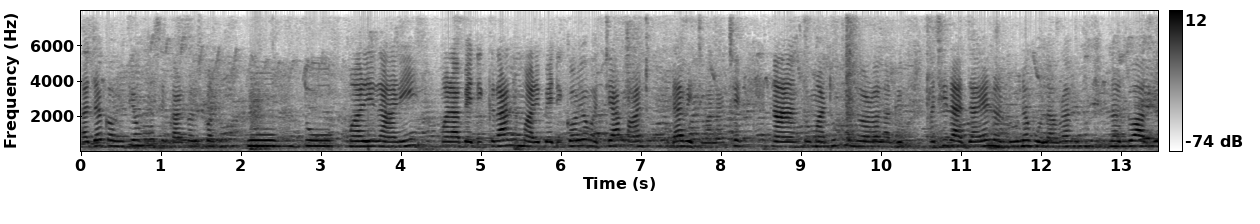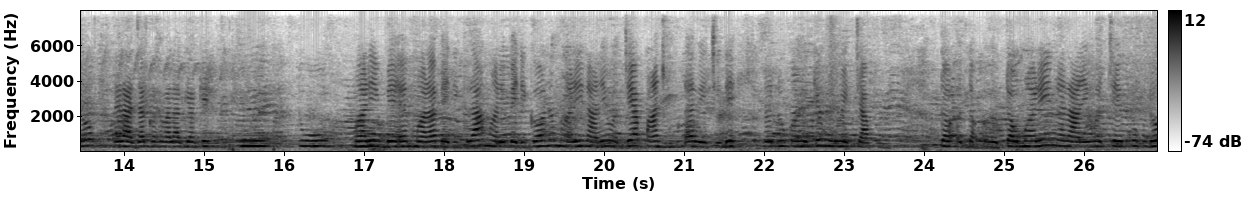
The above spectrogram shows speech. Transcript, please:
રાજા કહ્યું કે હું સ્વીકાર કરીશ પણ હું તું મારી રાણી, મારા બે દીકરા અને મારી બે દીકરીઓ વચ્ચે આ પાંચ કુકડા વેચવાના છે. નાણાં તો માથું ખંજવાળવા લાગ્યું. પછી રાજાએ નંદુને બોલાવડાવ્યું. નંદુ આવ્યો ને રાજા કહેવા લાગ્યા કે તું, મારી બે, મારા બે દીકરા, મારી બે દીકરો અને મારી રાણી વચ્ચે આ પાંચ કુકડા વેચી દે. નંદુ કહે કે, હું વેચી આપું તમારી ને રાણી વચ્ચે કૂકડો,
